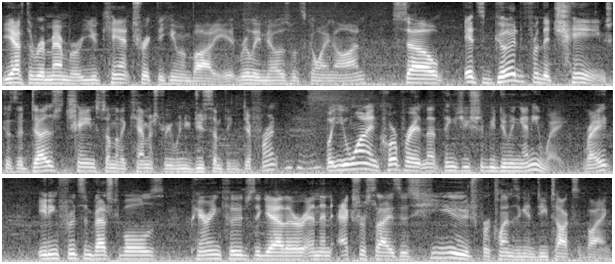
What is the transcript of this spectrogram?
You have to remember, you can't trick the human body. It really knows what's going on. So it's good for the change because it does change some of the chemistry when you do something different. Mm-hmm. But you want to incorporate in that things you should be doing anyway, right? Eating fruits and vegetables, pairing foods together, and then exercise is huge for cleansing and detoxifying.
